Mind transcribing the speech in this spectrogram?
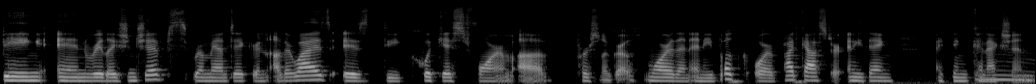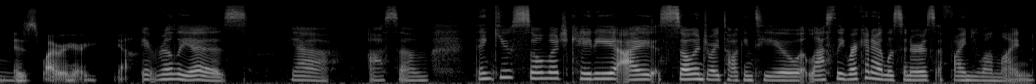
being in relationships, romantic and otherwise, is the quickest form of personal growth more than any book or podcast or anything. I think connection mm. is why we're here. Yeah. It really is. Yeah. Awesome. Thank you so much, Katie. I so enjoyed talking to you. Lastly, where can our listeners find you online?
